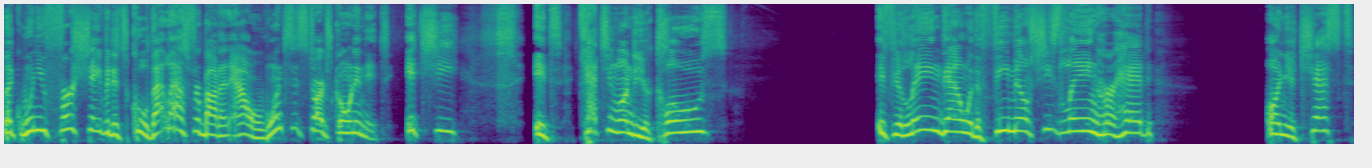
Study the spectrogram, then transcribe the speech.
Like when you first shave it, it's cool. That lasts for about an hour. Once it starts going in, it's itchy. It's catching onto your clothes. If you're laying down with a female, she's laying her head on your chest.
